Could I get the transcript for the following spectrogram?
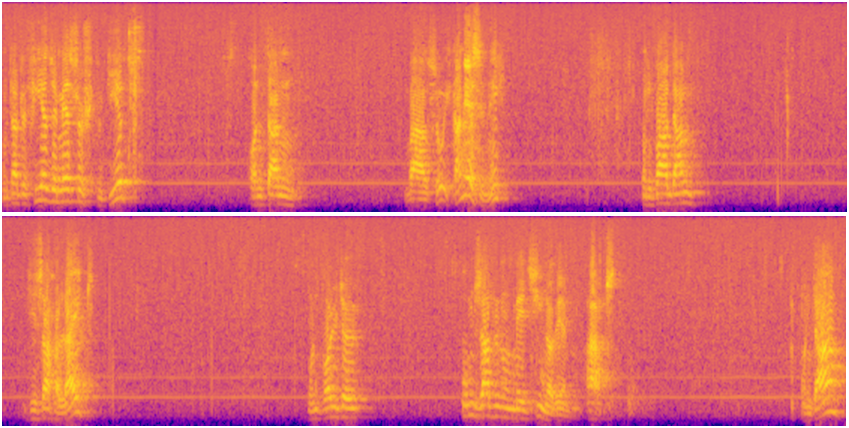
und hatte vier Semester studiert und dann war es so, ich kann essen, nicht? Und war dann die Sache leid und wollte umsatteln und Mediziner werden, Arzt. Und da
